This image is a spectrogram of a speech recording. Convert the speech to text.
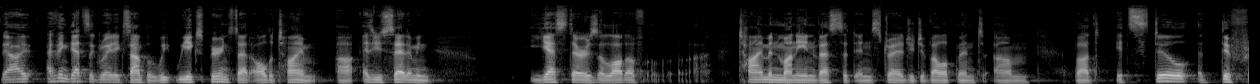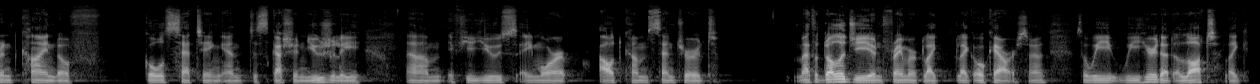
Yeah, I, I think that's a great example. We we experience that all the time. Uh, as you said, I mean, yes, there's a lot of uh, time and money invested in strategy development, um, but it's still a different kind of goal setting and discussion usually um, if you use a more outcome centered methodology and framework like like OKRs. Right? So we we hear that a lot. Like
